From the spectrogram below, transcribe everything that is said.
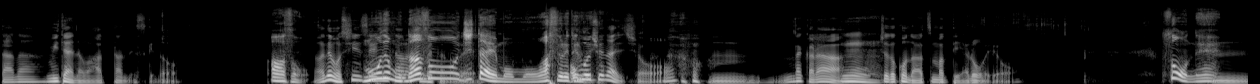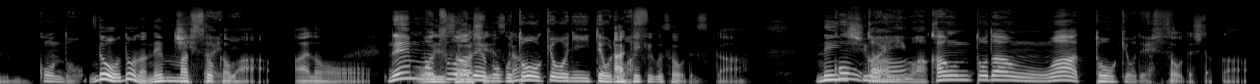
たな、みたいなのはあったんですけど。ああ、そあでも新う。鮮にもうでも謎自体ももう忘れてる覚えてょ。ないでしょ うん。だから、うんちょっ。と今度集まってやろうよ。うそうね。ん。今度。どう、どうなん？年末とかは、あの、年末はね、僕東京にいておりあ、ます。結局そうですか。年今始は？回はカウントダウンは東京です。そうでしたか。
